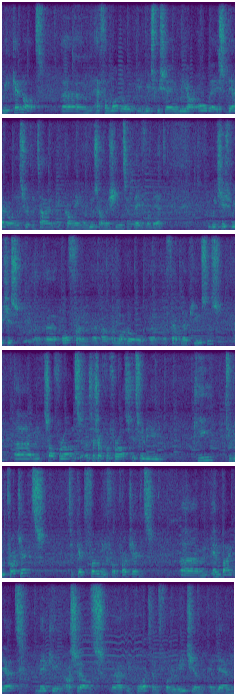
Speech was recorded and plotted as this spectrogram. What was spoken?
we cannot um, have a model in which we say we are always there on a certain time and come in and use our machines and pay for that which is which is uh, uh, often a, a model uh, Fab Lab uses. Um, so for us, so for, for us, it's really key to do projects, to get funding for projects, um, and by that making ourselves uh, important for the region and then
